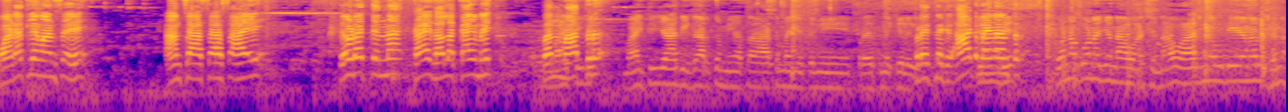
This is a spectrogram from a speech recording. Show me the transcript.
वाड्यातले माणसं आहे. आमचं असं असं आहे. तेवढ्यात त्यांना काय झालं काय माहीत? पण मात्र माहितीचे अधिकार तुम्ही आता आठ महिने तुम्ही प्रयत्न केले. प्रयत्न केले. आठ महिन्यानंतर- कोणाकोणाचे नाव असे? नाव आज न उद्या येणारच आहे ना?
